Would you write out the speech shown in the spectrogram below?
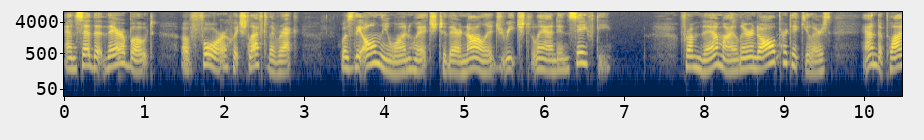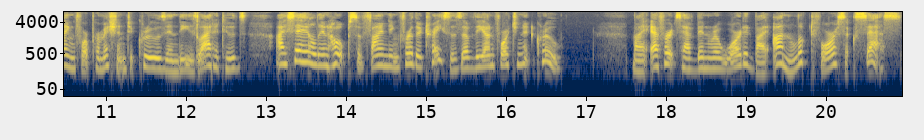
and said that their boat, of four which left the wreck, was the only one which, to their knowledge, reached land in safety. From them I learned all particulars, and applying for permission to cruise in these latitudes, I sailed in hopes of finding further traces of the unfortunate crew. My efforts have been rewarded by unlooked for success."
